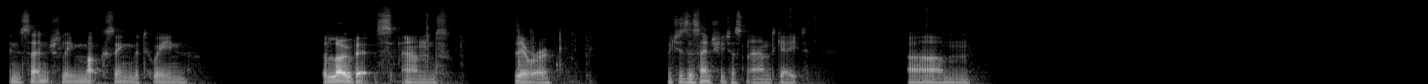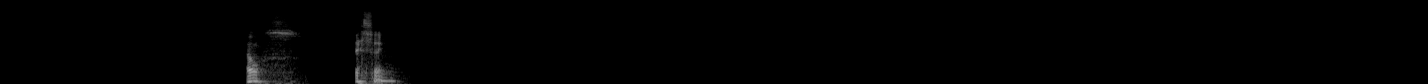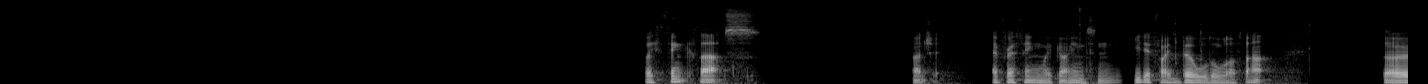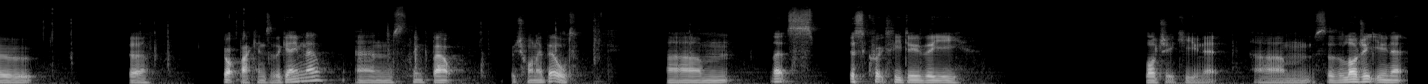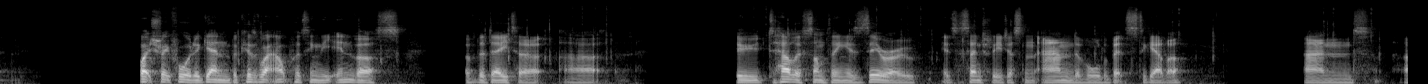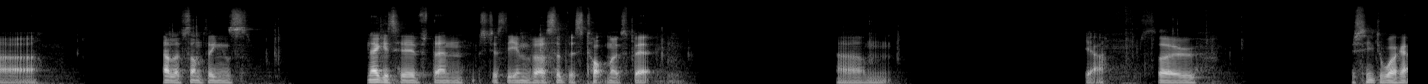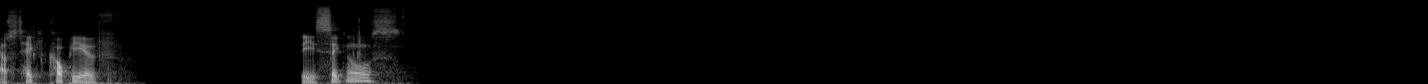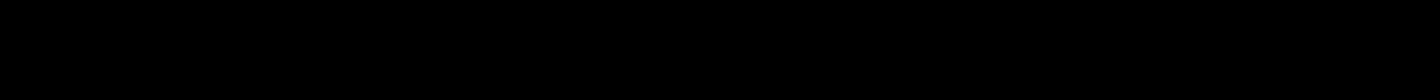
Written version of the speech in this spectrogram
Essentially muxing between the low bits and zero. which is essentially just an AND gate. Um, else missing? I think that's much everything we're going to need if I build all of that. So uh, drop back into the game now and think about which one I build. Um, let's just quickly do the logic unit. Um, so the logic unit, quite straightforward again, because we're outputting the inverse of the data, uh, to tell if something is zero, it's essentially just an AND of all the bits together. And uh, tell if something's negative, then it's just the inverse of this topmost bit. Um, yeah, so I just need to work out how to take a copy of these signals.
